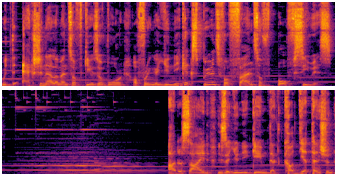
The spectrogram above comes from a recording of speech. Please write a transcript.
with the action elements of Gears of War, offering a unique experience for fans of both series. Othercide is a unique game that caught the attention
